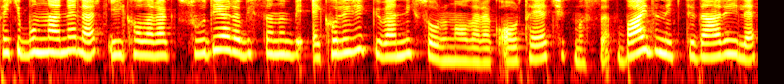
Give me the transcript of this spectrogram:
Peki bunlar neler? İlk olarak Suudi Arabistan'ın bir ekolojik güvenlik sorunu olarak ortaya çıkması, Biden iktidarı ile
